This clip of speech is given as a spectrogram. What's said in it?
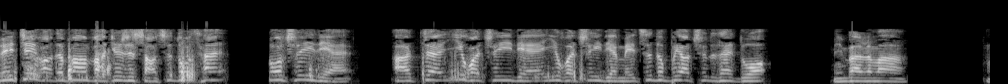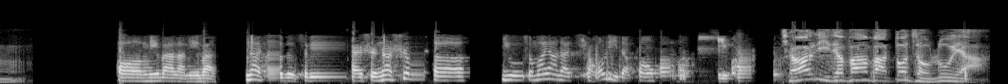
所以最好的方法就是少吃多餐，多吃一点啊，再一会儿吃一点，一会儿吃一点，每次都不要吃的太多，明白了吗？嗯，哦，明白了，明白了。那这个这边开始，那是呃有什么样的调理的方法吗？这一块。调理的方法多走路呀，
